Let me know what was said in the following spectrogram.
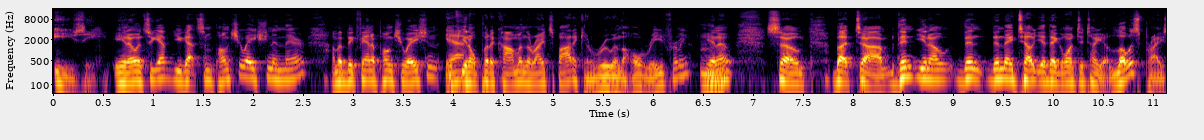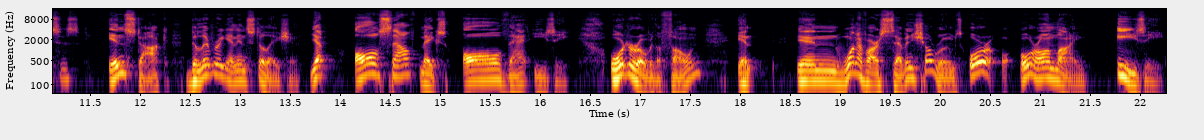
easy. You know, and so you have you got some punctuation in there. I'm a big fan of punctuation. If you don't put a comma in the right spot, it can ruin the whole read for me. You know, so but um, then you know then then they tell you they go on to tell you lowest prices in stock, delivery and installation. Yep, All South makes all that easy. Order over the phone in in one of our seven showrooms or or online. Easy.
